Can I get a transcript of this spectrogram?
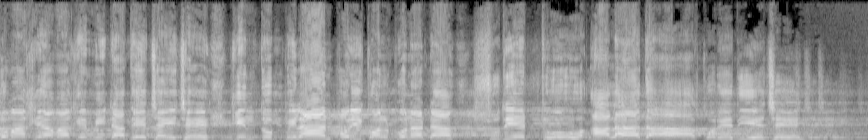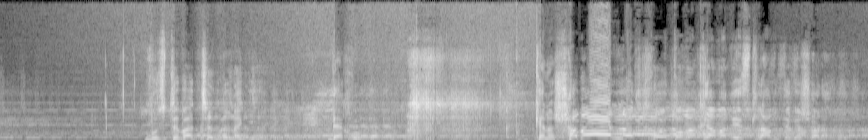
তোমাকে আমাকে মিটাতে চাইছে। কিন্তু প্ল্যান পরিকল্পনাটা শুধু একটু আলাদা করে দিয়েছে। বুঝতে পারছেন তো নাকি? দেখো। কেন সবার লক্ষ্য তোমাকে আমাকে ইসলাম থেকে সরাবে।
